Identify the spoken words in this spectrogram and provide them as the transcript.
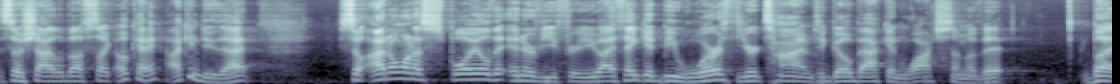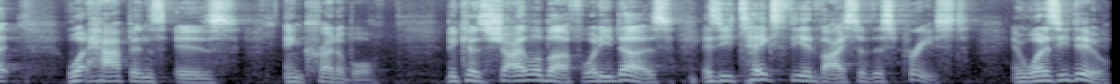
And so Shia LaBeouf's like, Okay, I can do that. So I don't want to spoil the interview for you. I think it'd be worth your time to go back and watch some of it. But what happens is incredible because Shia LaBeouf, what he does is he takes the advice of this priest. And what does he do?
